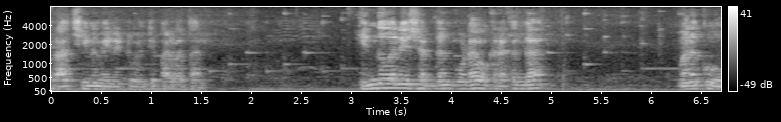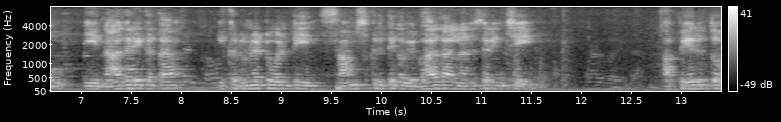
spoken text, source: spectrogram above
ప్రాచీనమైనటువంటి పర్వతాలు. హిందూ అనే శబ్దం కూడా ఒక రకంగా మనకు ఈ నాగరికత ఇక్కడ ఉన్నటువంటి సాంస్కృతిక విభాగాలను అనుసరించి ఆ పేరుతో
